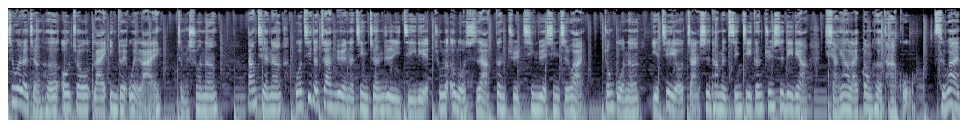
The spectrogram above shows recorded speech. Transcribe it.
是为了整合欧洲来应对未来。怎么说呢？当前呢，国际的战略呢竞争日益激烈，除了俄罗斯啊更具侵略性之外，中国呢也借由展示他们经济跟军事力量，想要来恫吓他国。此外，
